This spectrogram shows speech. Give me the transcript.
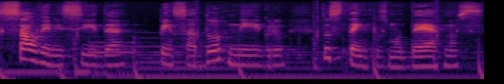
Salve Emicida, pensador negro dos tempos modernos.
